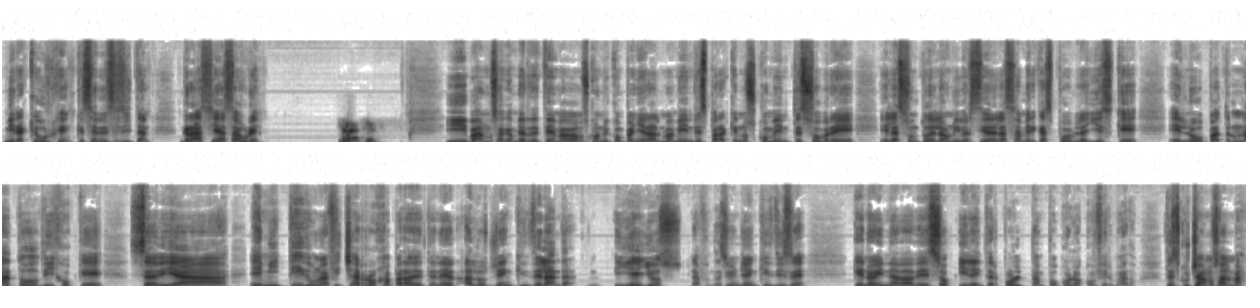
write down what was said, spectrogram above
mira que urgen, que se necesitan. Gracias, Aure. Gracias. Y vamos a cambiar de tema, vamos con mi compañera Alma Méndez para que nos comente sobre el asunto de la Universidad de las Américas Puebla. Y es que el nuevo patronato dijo que se había emitido una ficha roja para detener a los Jenkins de Landa. Y ellos, la Fundación Jenkins, dice que no hay nada de eso y la Interpol tampoco lo ha confirmado. Te escuchamos, Alma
